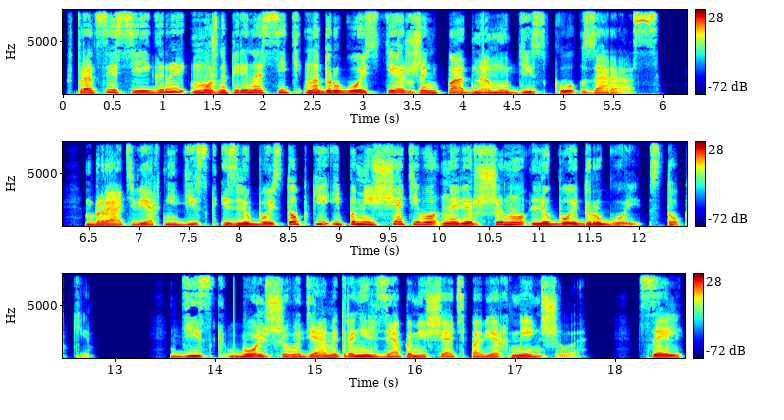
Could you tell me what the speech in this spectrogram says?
В процессе игры можно переносить на другой стержень по одному диску за раз. Брать верхний диск из любой стопки и помещать его на вершину любой другой стопки. Диск большего диаметра нельзя помещать поверх меньшего. Цель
